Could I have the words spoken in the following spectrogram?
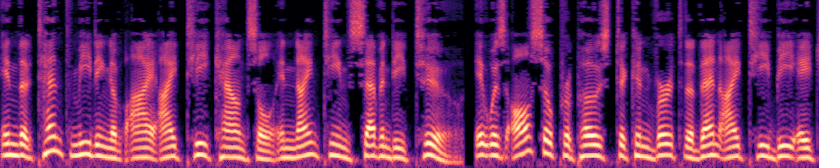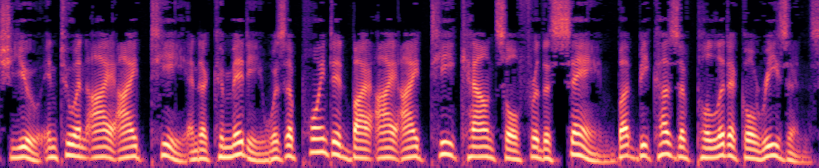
In the 10th meeting of IIT Council in 1972, it was also proposed to convert the then ITBHU into an IIT and a committee was appointed by IIT Council for the same but because of political reasons,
